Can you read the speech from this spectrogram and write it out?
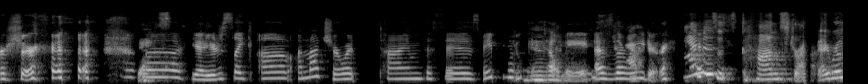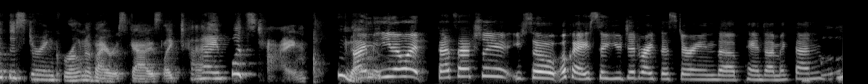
For sure. yes. Uh, yeah, you're just like, um, I'm not sure what time this is. Maybe you can tell me as the reader. Time is a construct. I wrote this during coronavirus, guys. Like time, what's time? Who knows? I mean, you know what? That's actually so okay. So you did write this during the pandemic then? Mm-hmm.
